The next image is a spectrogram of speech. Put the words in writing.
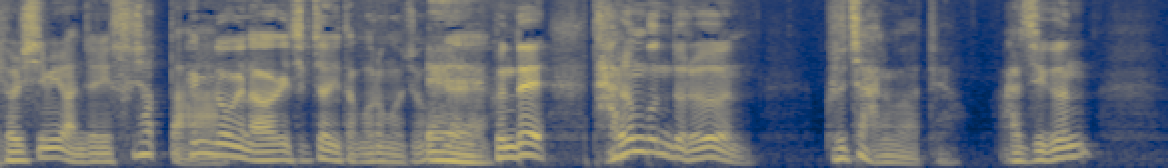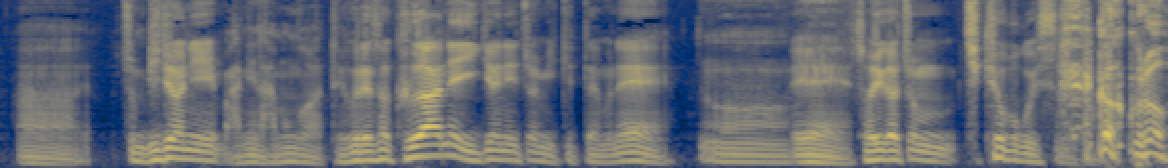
결심이 완전히 쓰셨다. 행동에 나가기 직전이다 뭐 이런 거죠. 예. 네. 근데 다른 분들은 그렇지 않은 것 같아요. 아직은 어, 좀 미련이 많이 남은 것 같아요. 그래서 그 안에 이견이 좀 있기 때문에 어. 예, 저희가 좀 지켜보고 있습니다. 거꾸로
